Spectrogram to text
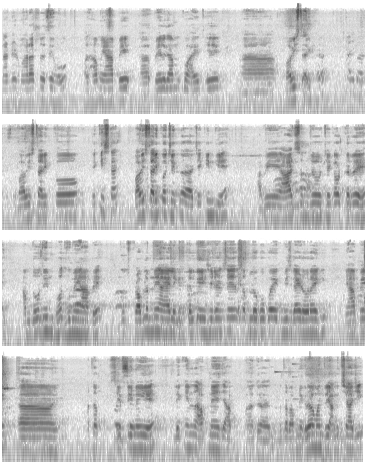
नांदेड़ महाराष्ट्र से हूँ और हम यहाँ पे पहलगाम को आए थे बाईस तारीख है ना? बाईस तारीख को इक्कीस का बाईस तारीख को चेक चेक इन किए। अभी आज समझो चेकआउट कर रहे हैं हम दो दिन बहुत घूमे यहाँ पे। कुछ प्रॉब्लम नहीं आया लेकिन कल के इंसिडेंट से सब लोगों को एक मिस गाइड हो रहा है कि यहाँ पे अ, मतलब सेफ्टी नहीं है। लेकिन आपने आप, मतलब अपने गृह मंत्री अमित शाह जी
